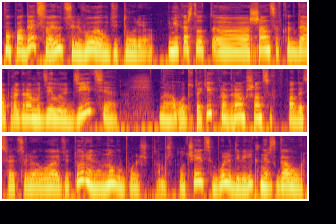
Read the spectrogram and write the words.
попадать в свою целевую аудиторию. И мне кажется, вот э, шансов, когда программы делают дети, вот у таких программ шансов попадать в свою целевую аудиторию намного больше, потому что получается более доверительный разговор.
